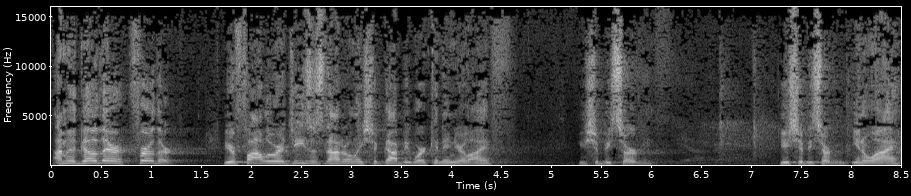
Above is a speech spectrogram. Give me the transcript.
I'm going to go there further. You're a follower of Jesus. Not only should God be working in your life, you should be serving. You should be serving. You know why?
